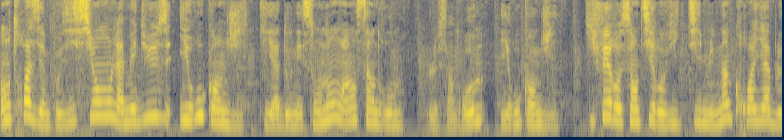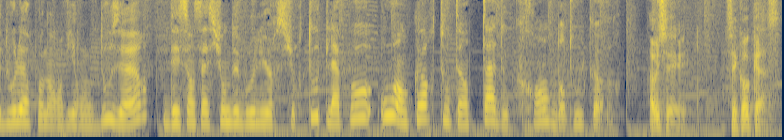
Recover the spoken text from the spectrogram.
En troisième position, la méduse Hirukanji, qui a donné son nom à un syndrome, le syndrome Hirukanji. Qui fait ressentir aux victimes une incroyable douleur pendant environ 12 heures, des sensations de brûlure sur toute la peau ou encore tout un tas de crampes dans tout le corps. Ah oui, c'est, c'est cocasse.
